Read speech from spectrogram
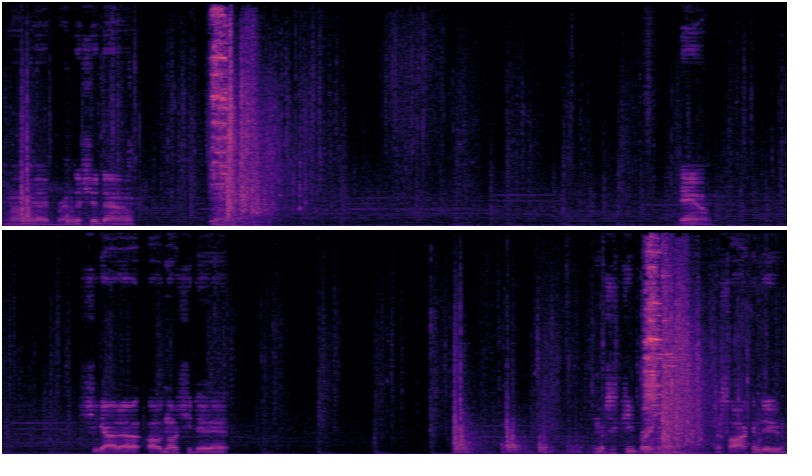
Okay, burn this shit down. Damn. She got up. Oh, no, she didn't. I'm gonna just keep breaking. That's all I can do.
